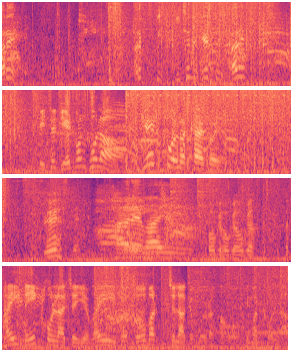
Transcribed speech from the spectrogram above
अरे अरे! अरे! पीछे गेट कौन खोला? गेट खोल रखा है कोई। अरे भाई। हो गया हो गया हो गया। भाई नहीं खोलना चाहिए भाई। मैं दो बार चला के बोल रखा हूँ कि मत खोलना।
